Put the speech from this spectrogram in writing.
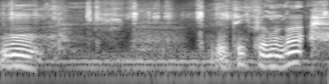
Mm. A bit deeper than that.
